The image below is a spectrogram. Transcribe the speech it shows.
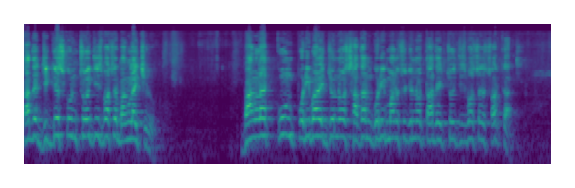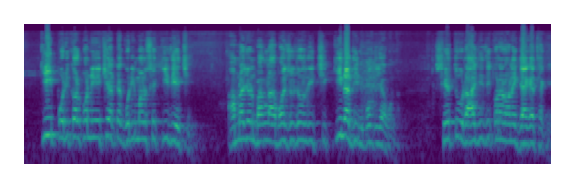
তাদের জিজ্ঞেস করুন, চৌত্রিশ বছর বাংলায় ছিল। বাংলা কোন পরিবারের জন্য, সাধারণ গরিব মানুষের জন্য তাদের চৌত্রিশ বছরের সরকার? কি পরিকল্পনা নিয়েছে একটা গরিব মানুষকে কি দিয়েছে? আমরা যখন বাংলা আবাস যোজনা দিচ্ছি কি না দিন বলতে যাব না। সেহেতু রাজনীতি করার অনেক জায়গা থাকে।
